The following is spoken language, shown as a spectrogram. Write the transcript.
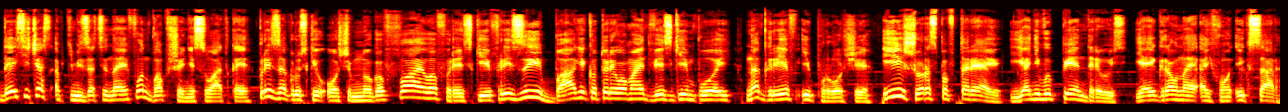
Да и сейчас оптимизация на iPhone вообще не сладкая. При загрузке очень много файлов, резкие фризы, баги, которые ломают весь геймплей, нагрев и прочее. И еще раз повторяю, я не выпендриваюсь. Я играл на iPhone XR.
